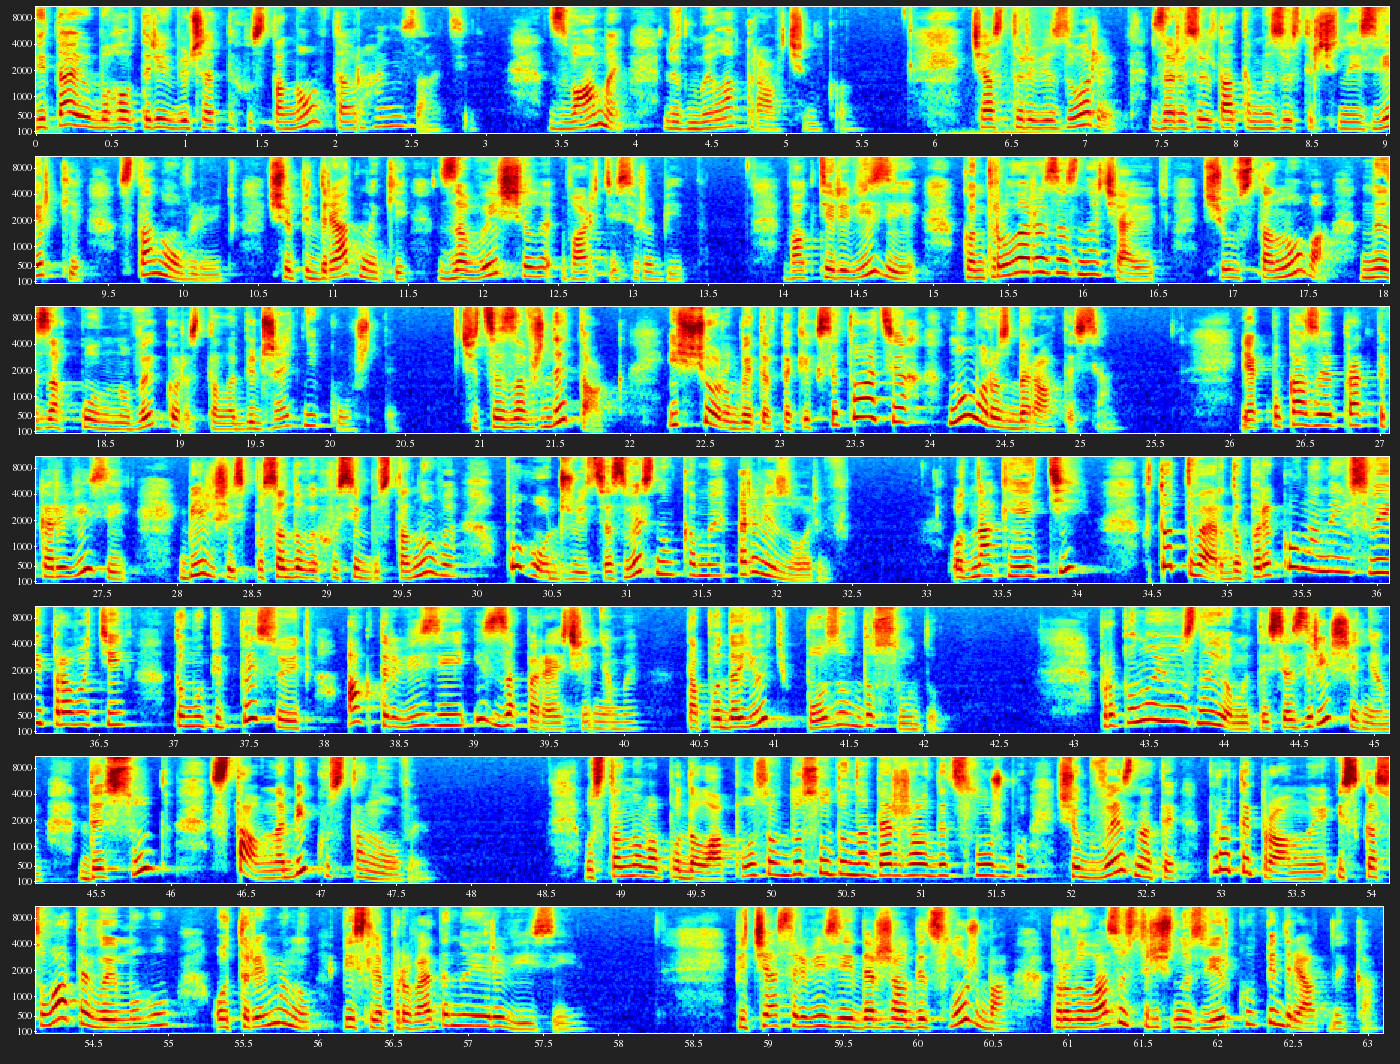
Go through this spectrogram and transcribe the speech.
Вітаю бухгалтерів бюджетних установ та організацій. З вами Людмила Кравченко. Часто ревізори за результатами зустрічної звірки встановлюють, що підрядники завищили вартість робіт. В акті ревізії контролери зазначають, що установа незаконно використала бюджетні кошти. Чи це завжди так? І що робити в таких ситуаціях? Ну, розбиратися. Як показує практика ревізій, більшість посадових осіб установи погоджуються з висновками ревізорів. Однак є й ті, хто твердо переконаний у своїй правоті, тому підписують акт ревізії із запереченнями та подають позов до суду. Пропоную ознайомитися з рішенням, де суд став на бік установи. Установа подала позов до суду на Держаудитслужбу, щоб визнати протиправною і скасувати вимогу, отриману після проведеної ревізії. Під час ревізії Держаудитслужба провела зустрічну звірку підрядника.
